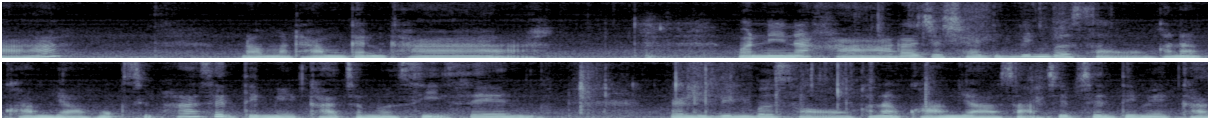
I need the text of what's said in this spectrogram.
ะ เรามาทำกันค่ะ วันนี้นะคะเราจะใช้ริบบิ้นเบอร์2ขนาดความยาว 65เซนติเมตรค่ะจำนวน 4 เส้นและริบบิ้นเบอร์2ขนาดความยาว 30เซนติเมตรค่ะ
